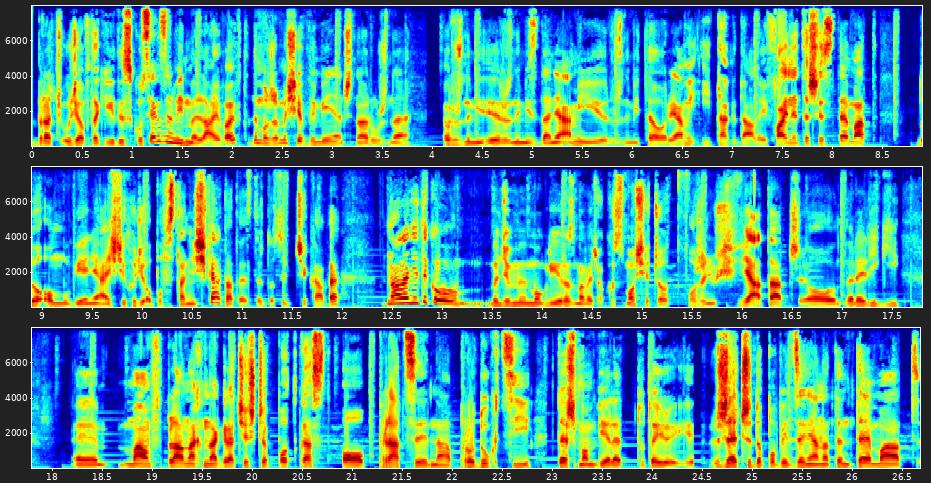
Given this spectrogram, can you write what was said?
brać udział w takich dyskusjach, zrobimy live'a i wtedy możemy się wymieniać na różne, różnymi, różnymi zdaniami, różnymi teoriami i tak dalej. Fajny też jest temat do omówienia, jeśli chodzi o powstanie świata, to jest też dosyć ciekawe. No ale nie tylko będziemy mogli rozmawiać o kosmosie, czy o tworzeniu świata, czy o religii. Mam w planach nagrać jeszcze podcast o pracy na produkcji. Też mam wiele tutaj rzeczy do powiedzenia na ten temat,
